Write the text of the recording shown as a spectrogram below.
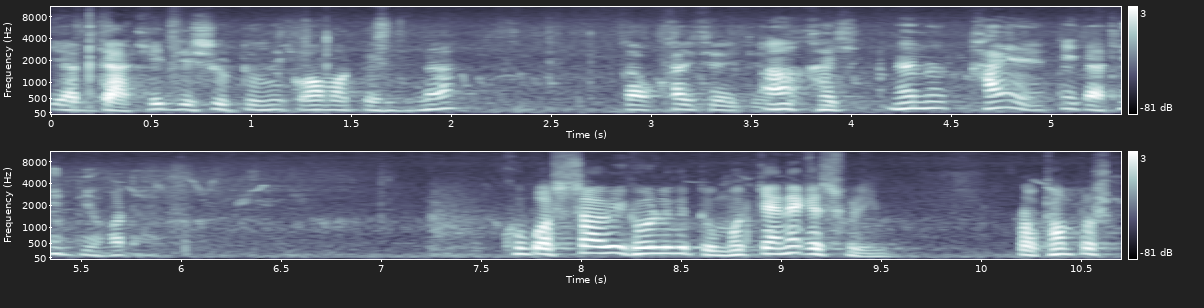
ইয়াত গাখীৰ দিছোঁ তুমি কম আকৌ গাখীৰ খুব অস্বাভাৱিক হ'লগৈতো মই কেনেকৈ চলিম প্ৰথম প্ৰশ্ন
